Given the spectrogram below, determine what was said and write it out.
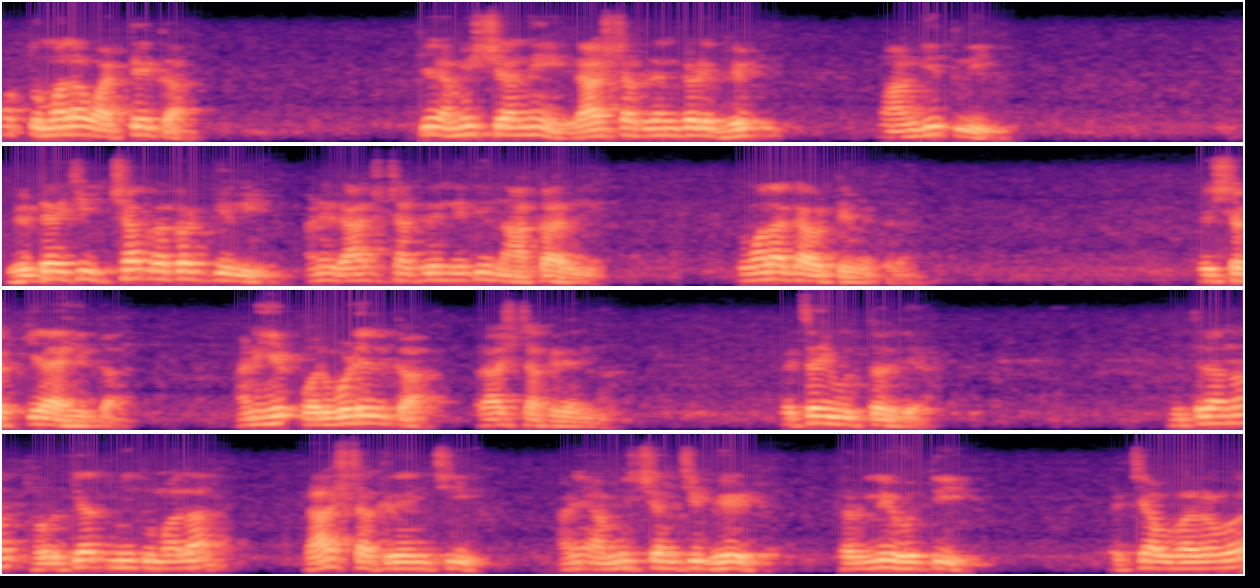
मग तुम्हाला वाटते का की अमित शहाने राज ठाकरेंकडे भेट मागितली भेटायची इच्छा प्रकट केली आणि राज ठाकरेंनी ती नाकारली? तुम्हाला काय वाटते मित्रांनो? हे शक्य आहे का? आणि हे परवडेल का राज ठाकरेंना? याचंही उत्तर द्या. मित्रांनो थोडक्यात मी तुम्हाला राज ठाकरेंची आणि अमित शहाची भेट ठरली होती. याच्याबरोबर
